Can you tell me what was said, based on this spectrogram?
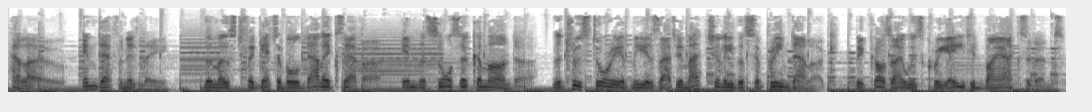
Hello, indefinitely. The most forgettable Daleks ever, in the Saucer Commander. The true story of me is that I'm actually the Supreme Dalek, because I was created by accident.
